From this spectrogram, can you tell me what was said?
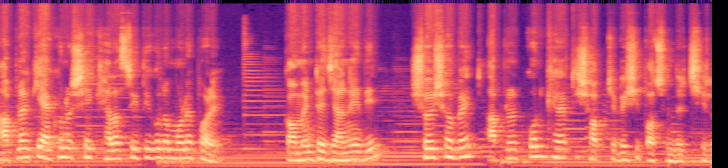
আপনার কি এখনও সেই খেলা স্মৃতিগুলো মনে পড়ে? কমেন্টে জানিয়ে দিন শৈশবে আপনার কোন খেলাটি সবচেয়ে বেশি পছন্দের ছিল।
